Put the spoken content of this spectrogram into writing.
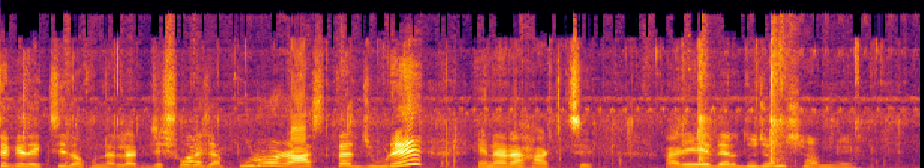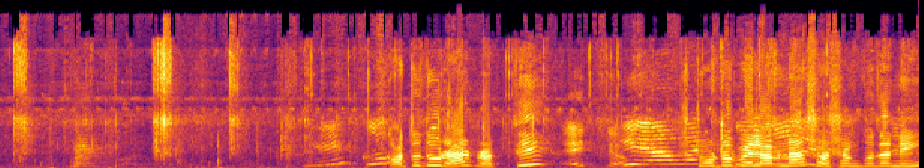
থেকে দেখছি তখন অ্যালার্ট যে সরে যা পুরো রাস্তা জুড়ে এনারা হাঁটছে। আর এদের দুজন সামনে। কত দূর আর প্রাপ্তি? টোটো পেলাম না শশাঙ্কদা নেই।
